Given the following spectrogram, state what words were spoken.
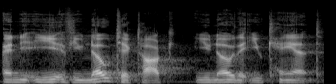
and if you know TikTok, you know that you can't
